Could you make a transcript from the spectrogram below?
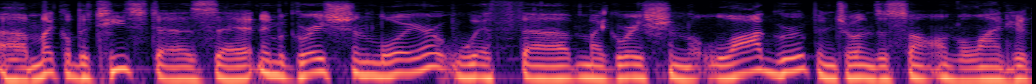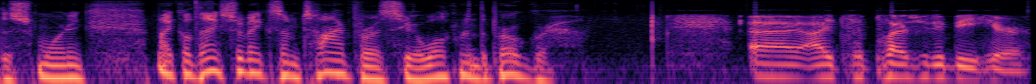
uh, Michael Battista, is an immigration lawyer with uh, Migration Law Group, and joins us on the line here this morning. Michael, thanks for making some time for us here. Welcome to the program. Uh, it's a pleasure to be here.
